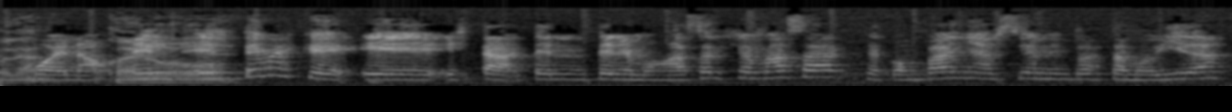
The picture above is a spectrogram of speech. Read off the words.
Con la- Bueno, con el, nuevo- el tema es que eh, está, ten- tenemos a Sergio Massa que acompaña a Arcioni en toda esta movida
